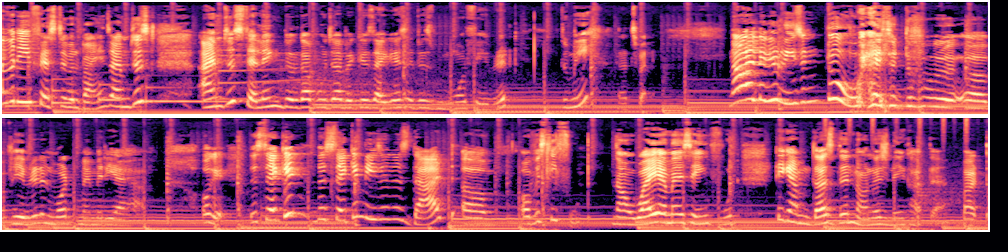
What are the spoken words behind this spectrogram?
every festival binds i'm just i'm just telling durga puja because i guess it is more favorite to me that's why now i'll tell you reason two why is it uh, favorite and what memory i have okay the second the second reason is that um, obviously food now why am i saying food ठीक है हम दस दिन नॉनवेज नहीं खाते हैं but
